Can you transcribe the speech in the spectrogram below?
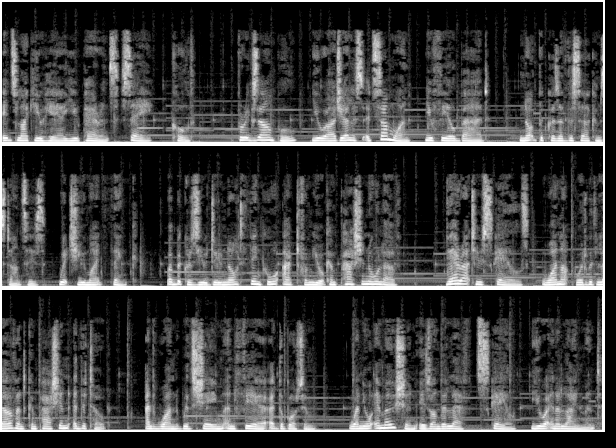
It's like you hear you parents say, cold. For example, you are jealous at someone, you feel bad. Not because of the circumstances, which you might think, but because you do not think or act from your compassion or love. There are two scales, one upward with love and compassion at the top, and one with shame and fear at the bottom. When your emotion is on the left scale, you are in alignment.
